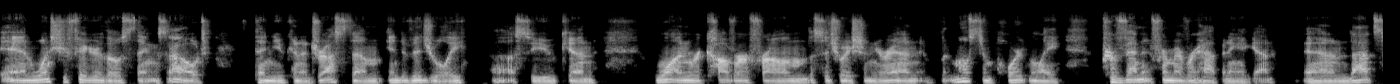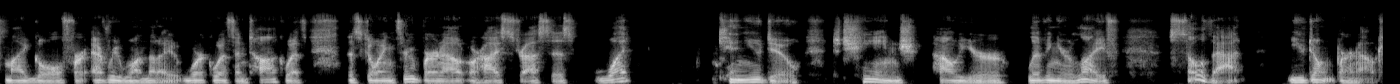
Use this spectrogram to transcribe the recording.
And once you figure those things out, then you can address them individually uh, so you can one recover from the situation you're in but most importantly prevent it from ever happening again and that's my goal for everyone that I work with and talk with that's going through burnout or high stress is what can you do to change how you're living your life so that you don't burn out,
